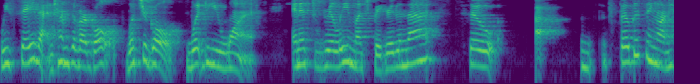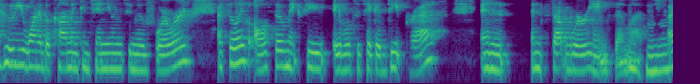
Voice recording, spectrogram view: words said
we say that in terms of our goals what's your goal what do you want and it's really much bigger than that so uh, focusing on who you want to become and continuing to move forward i feel like also makes you able to take a deep breath and and stop worrying so much. Mm-hmm. I,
